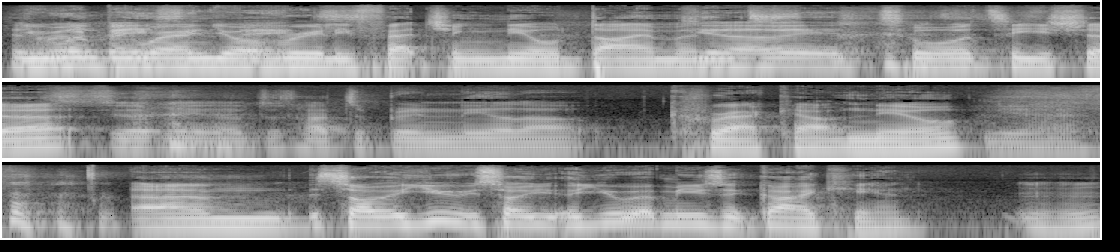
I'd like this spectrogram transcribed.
the you real wouldn't be wearing your things. really fetching Neil Diamond You know I mean? tour T-shirt. You know what I mean? I just had to bring Neil out. Crack out, Neil. Yeah. Um, so are you? So are you a music guy, Kian? hmm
